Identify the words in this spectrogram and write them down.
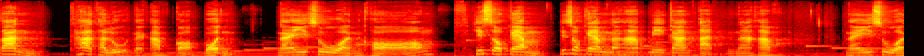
สั้นถ้าทะลุนะครับกรอบบน ในส่วนของฮิสโตแกรมฮิสโตแกรมนะครับมีการตัดนะครับ ในส่วน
